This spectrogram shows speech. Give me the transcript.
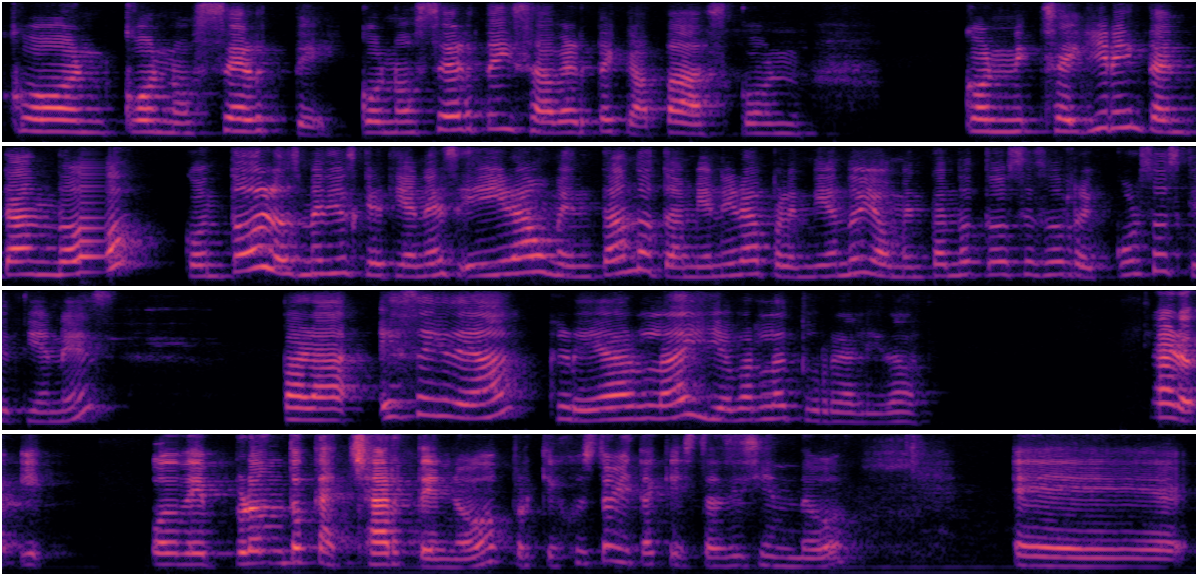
con conocerte, conocerte y saberte capaz, con con seguir intentando con todos los medios que tienes e ir aumentando también, ir aprendiendo y aumentando todos esos recursos que tienes para esa idea crearla y llevarla a tu realidad. Claro, y, o de pronto cacharte, ¿no? Porque justo ahorita que estás diciendo eh,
